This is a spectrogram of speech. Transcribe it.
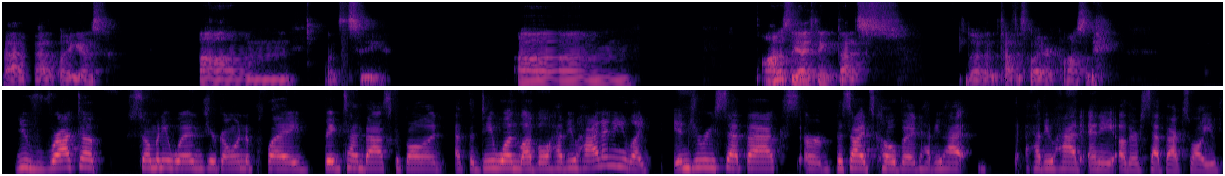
that I've had to play against. Um, let's see. Um, honestly, I think that's the toughest player. Honestly, you've racked up so many wins. You're going to play Big Ten basketball at the D1 level. Have you had any like injury setbacks, or besides COVID, have you had have you had any other setbacks while you've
